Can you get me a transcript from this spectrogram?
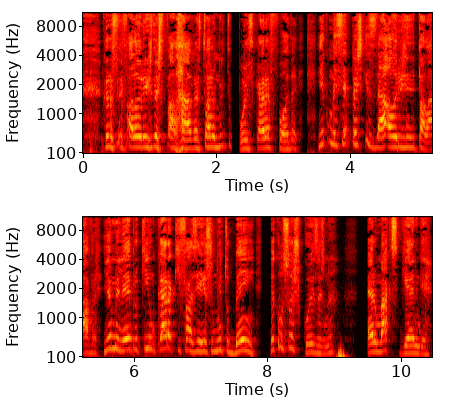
Quando você fala a origem das palavras, torna muito. Pô, esse cara é foda. E eu comecei a pesquisar a origem de palavras. E eu me lembro que um cara que fazia isso muito bem, vê como são as coisas, né? Era o Max Geringer.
